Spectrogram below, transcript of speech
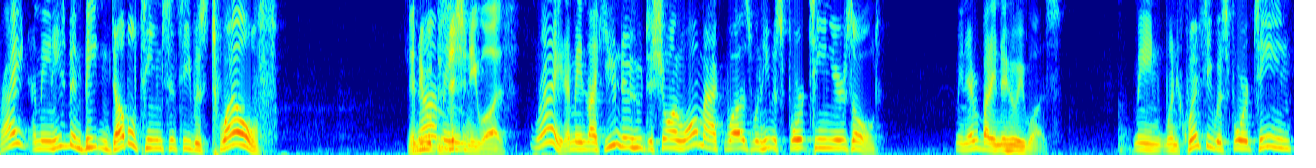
right? I mean, he's been beating double teams since he was 12. They You knew what I position mean? he was. Right. I mean, like you knew who Deshaun Womack was when he was 14 years old. I mean, everybody knew who he was. I mean, when Quincy was 14,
